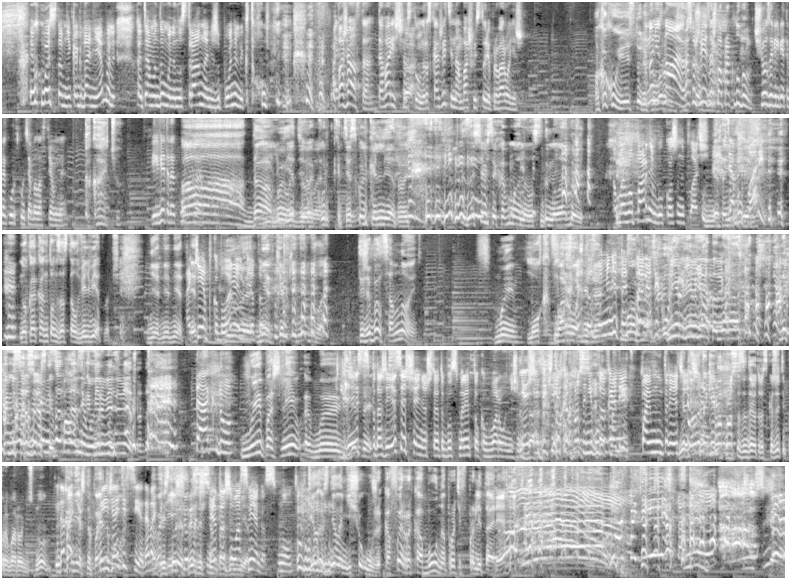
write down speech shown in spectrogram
И мы больше там никогда не были. Хотя мы думали, ну странно, они же поняли, кто мы. Пожалуйста, товарищ Шастун, расскажите нам вашу историю про Воронеж. А какую я историю Ну, не знаю, раз уж речь зашла про клубы, что за вельветовая куртка у тебя была стрёмная? Какая, чё? Вельветовая куртка. А, да, Вельветовая дело. куртка. Тебе сколько лет вообще? Ты зачем всех обманывал, что ты молодой? А у моего парня был кожаный плащ. У тебя был парень? Но как Антон застал вельвет вообще? Нет, нет, нет. А кепка была вельветовая? Нет, кепки не было. Ты же был со мной. Мы Мог. в Воронеже. Это знаменитая Мог, история. да. Мир вельвета на, на Комиссаржевской. Вполне Мир. Вельвета, да. Так, ну. Мы пошли э, Есть, где-то... подожди, есть ощущение, что это будут смотреть только в Воронеже? Я сейчас естественно, просто не буду Только смотреть. они поймут речь. Нет, ну, он такие вопросы задает. Расскажите про Воронеж. Ну, давайте, Конечно, поэтому- Приезжайте все, давайте. Давайте История еще прежде точнее. всего. Это же Лас-Вегас. Ну. Дел- Сделаем еще уже. Кафе Ракабу напротив пролетария.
